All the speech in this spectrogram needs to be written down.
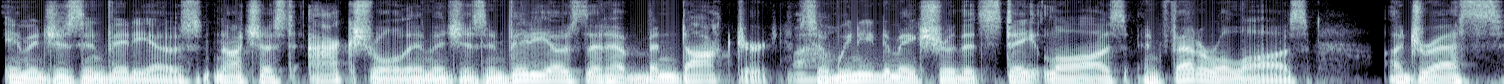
images and videos, not just actual images and videos that have been doctored. So we need to make sure that state laws and federal laws address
